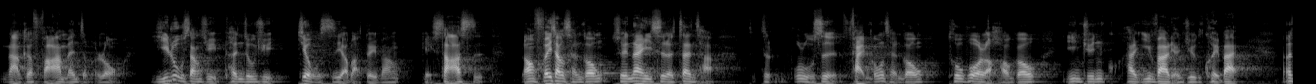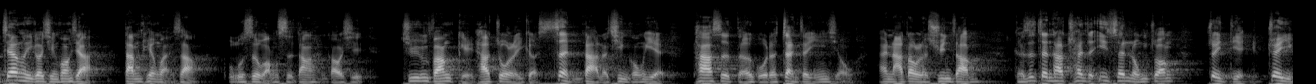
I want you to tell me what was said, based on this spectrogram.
那个阀门怎么弄，一路上去喷出去，就是要把对方给杀死。然后非常成功，所以那一次的战场。这普鲁士反攻成功，突破了壕沟，英军和英法联军溃败。那这样的一个情况下，当天晚上，普鲁士王室当然很高兴，军方给他做了一个盛大的庆功宴。他是德国的战争英雄，还拿到了勋章。可是正他穿着一身戎装，最点最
